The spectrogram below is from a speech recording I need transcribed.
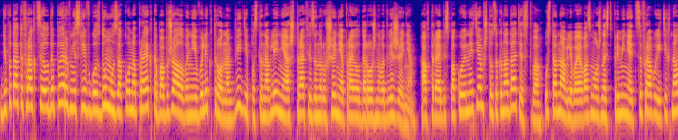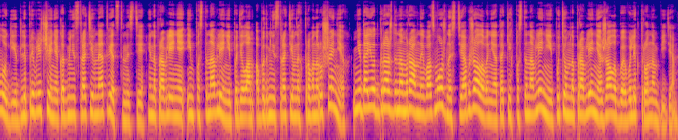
Депутаты фракции ЛДПР внесли в Госдуму законопроект об обжаловании в электронном виде постановления о штрафе за нарушение правил дорожного движения. Авторы обеспокоены тем, что законодательство, устанавливая возможность применять цифровые технологии для привлечения к административной ответственности и направления им постановлений по делам об административных правонарушениях, не дает гражданам равной возможности обжалования таких постановлений путем направления жалобы в электронном виде.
